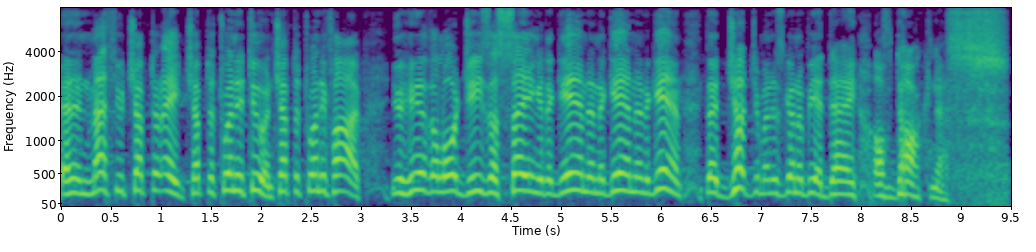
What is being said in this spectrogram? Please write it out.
And in Matthew chapter 8, chapter 22 and chapter 25 you hear the Lord Jesus saying it again and again and again that judgment is going to be a day of darkness.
